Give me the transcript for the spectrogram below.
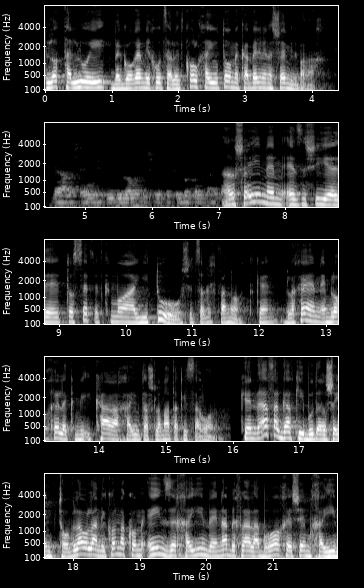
לא תלוי בגורם מחוצה לו. את כל חיותו מקבל מן השם יתברך. והרשעים זה כאילו לא משהו בכל. הרשעים הם איזושהי אה, תוספת כמו הייתור שצריך לפנות, כן? לכן הם לא חלק מעיקר החיות, השלמת החיסרון. כן, ואף על גב כי עיבוד הרשעים טוב לעולם, מכל מקום אין זה חיים ואינה בכלל הברוכה שהם חיים.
